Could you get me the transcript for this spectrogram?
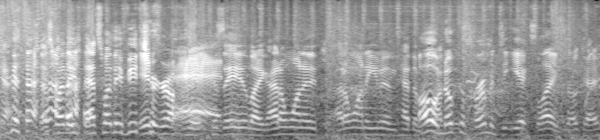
Yeah, that's why they. That's why they beat trigger off it because they like. I don't want to. I don't want to even have them. Oh, no this. confirming to EX legs. Okay.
